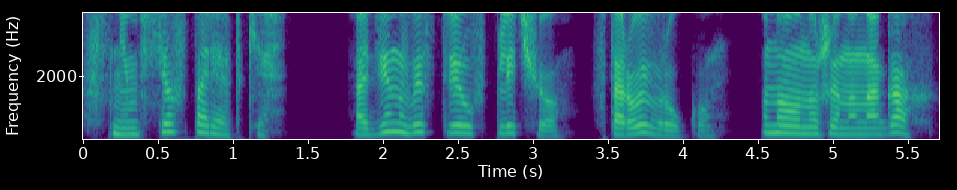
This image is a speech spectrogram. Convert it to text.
С ним все в порядке? Один выстрел в плечо, второй в руку. Но он уже на ногах.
